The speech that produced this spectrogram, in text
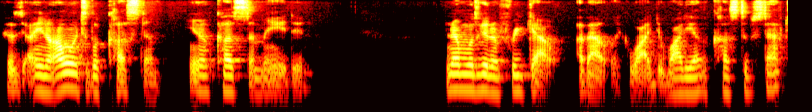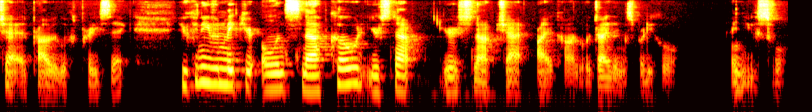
because uh, you know I want it to look custom. You know, custom made, dude. And everyone's gonna freak out about like why do why do you have a custom Snapchat? It probably looks pretty sick. You can even make your own snap code, your snap your Snapchat icon, which I think is pretty cool and useful.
